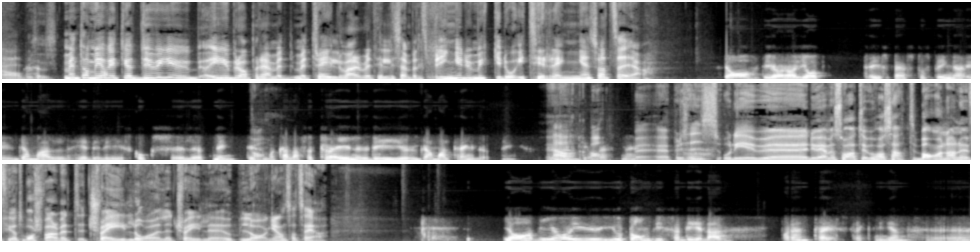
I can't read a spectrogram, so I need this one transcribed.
ja, precis. Men Tommy, jag vet ju att du är ju, är ju bra på det här med, med trailvarvet till exempel. Springer du mycket då i terrängen så att säga? Ja, det gör jag. Jag trivs bäst att springa i gammal hederlig skogslöpning. Det som man kallar för trail nu, det är ju gammal terränglöpning. Ja. Det är Ja, eh, precis. Och det är, ju, eh, det är ju även så att du har satt banan nu för Göteborgsvarvet Trail då, eller Trail-upplagan så att säga. Ja, vi har ju gjort om vissa delar på den trailsträckningen eh,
